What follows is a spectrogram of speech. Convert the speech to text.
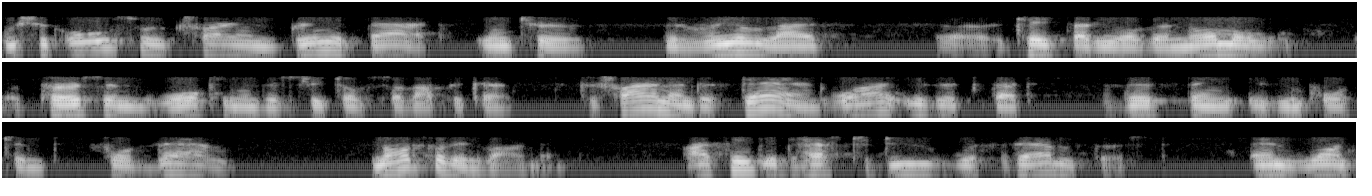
we should also try and bring it back into the real life uh, case study of a normal person walking in the streets of South Africa to try and understand why is it that this thing is important for them, not for the environment. I think it has to do with them first. And once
